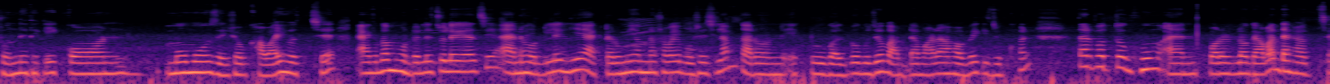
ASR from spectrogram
সন্ধ্যে থেকেই কর্ন মোমোজ এইসব খাওয়াই হচ্ছে। একদম হোটেলে চলে গেছি অ্যান্ড হোটেলে গিয়ে একটা রুমে আমরা সবাই বসেছিলাম, কারণ একটু গল্প গুজব আড্ডা মারা হবে কিছুক্ষণ। তারপর তো ঘুম অ্যান্ড পরের ব্লগে আবার দেখা হচ্ছে।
